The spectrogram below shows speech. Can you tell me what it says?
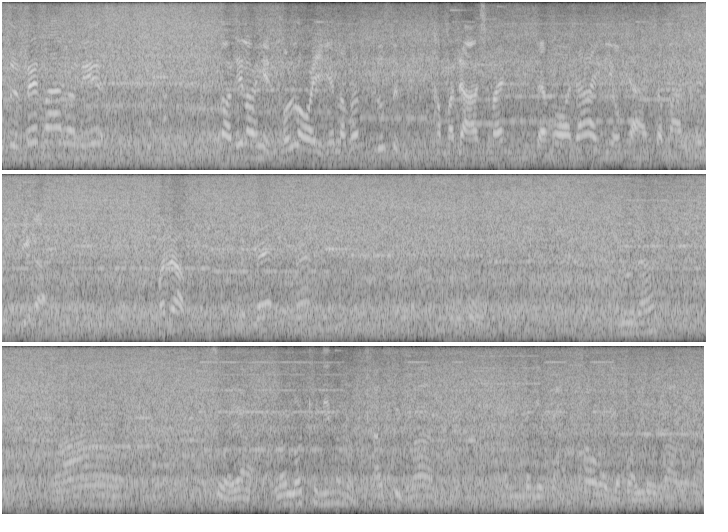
คือตื่นเต้นมากตอนนี้ ตอนที่เราเห็นเขาลอยอย่างเงี้ยเราก็รู้สึกธรรมดาใช่ไหมแต่พอได้มีโอกาสจะมาขึ้นจริงๆอะมันแบบตื่นเต้นตื่นเต้นโอ้โหดูนะว้าวสวยอะแล้วรถคันนี้มันแบบคลาสสิกมากมันบรรยากาศเข้ากันกับบอลลูนมากเลยนะ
